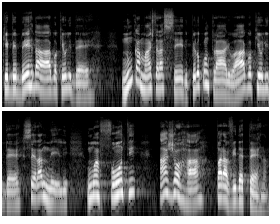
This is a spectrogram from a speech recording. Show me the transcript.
que beber da água que eu lhe der, nunca mais terá sede. Pelo contrário, a água que eu lhe der será nele uma fonte a jorrar para a vida eterna.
